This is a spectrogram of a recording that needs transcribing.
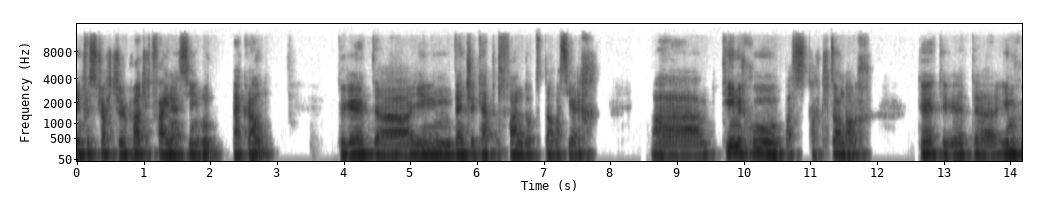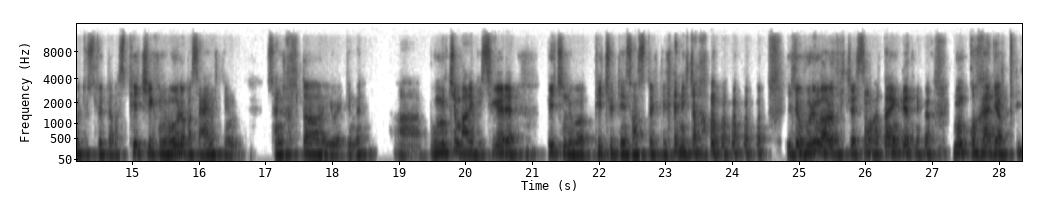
infrastructure project financing хүн background. Тэгээд энэ venture capital fund-уудтай бас ярих аа тиймэрхүү бас тогтолцоонд орох тий тэгээд иймэрхүү төслүүдээ бас pitch хийх нь өөрөө бас амар тийм сонирхолтой юу байт юм байна. А өмнө чинь баг эсгээр би ч нөгөө пичүүдийн сонсдог тэгээд нэг жоохон илүү хөрөнгө оруулагч байсан. Одоо ингээд нэг мөнгө гухаад явдаг.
